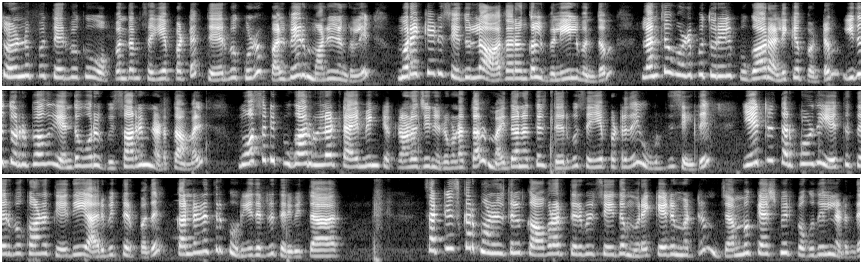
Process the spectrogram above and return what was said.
தொழில்நுட்ப தேர்வுக்கு ஒப்பந்தம் செய்யப்பட்ட தேர்வுக்குழு பல்வேறு மாநிலங்களில் முறைகேடு செய்துள்ள ஆதாரங்கள் வெளியில் வந்தும் லஞ்ச ஒழிப்புத்துறையில் புகார் அளிக்கப்பட்டும். இது தொடர்பாக எந்த ஒரு விசாரணையும் நடத்தாமல் மோசடி புகார் உள்ள டைமிங் டெக்னாலஜி நிறுவனத்தால் மைதானத்தில் தேர்வு செய்யப்பட்டதை உறுதி செய்து ஏற்று தற்பொழுது ஏற்று தேர்வுக்கான தேதியை அறிவித்திருப்பது கண்டனத்திற்கு உரியதென்று தெரிவித்தார். சத்தீஸ்கர் மாநிலத்தில் காவலர் தேர்வில் செய்த முறைகேடு மற்றும் ஜம்மு காஷ்மீர் பகுதியில் நடந்த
